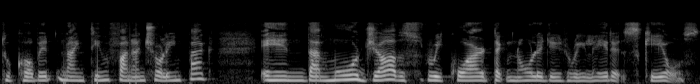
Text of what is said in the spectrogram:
to COVID-19 financial impact, and that more jobs require technology-related skills.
